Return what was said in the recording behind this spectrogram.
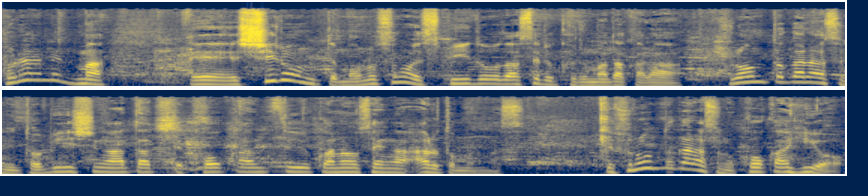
これはね、まあえー、シロンってものすごいスピードを出せる車だからフロントガラスに飛び石が当たって交換っていう可能性があると思います。でフロントガラスの交換費用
